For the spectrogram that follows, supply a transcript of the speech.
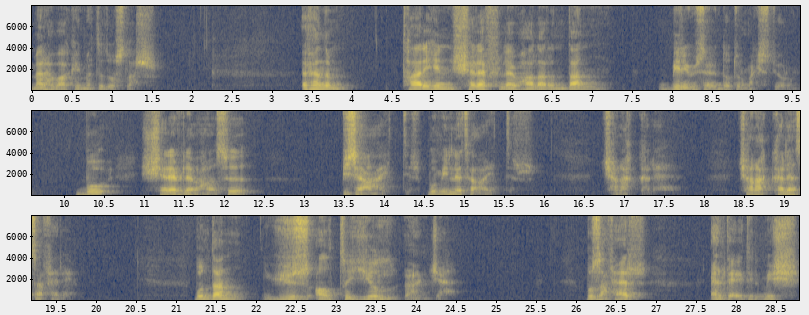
Merhaba kıymetli dostlar. Efendim, tarihin şeref levhalarından biri üzerinde durmak istiyorum. Bu şeref levhası bize aittir. Bu millete aittir. Çanakkale. Çanakkale zaferi. Bundan 106 yıl önce bu zafer elde edilmiş.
